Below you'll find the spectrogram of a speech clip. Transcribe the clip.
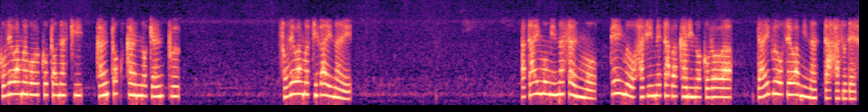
これはまごうことなき、監督官のキャンプ。それは間違いない。あたいも皆さんも、ゲームを始めたばかりの頃は、だいぶお世話になったはずです。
